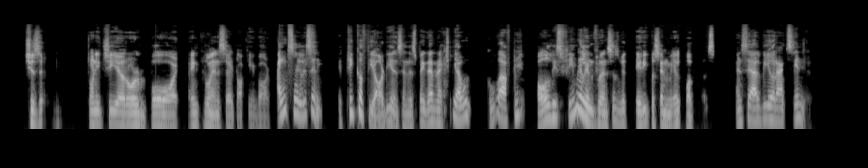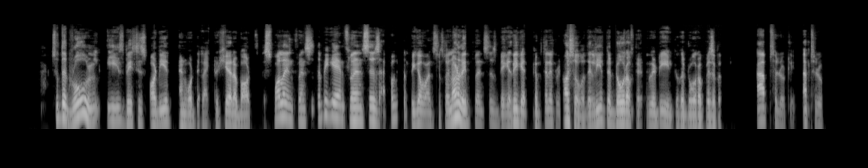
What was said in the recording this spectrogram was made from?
chiseled 23 year old boy influencer talking about, I would say, listen, think of the audience and respect that. actually, I would go after all these female influencers with 80% male followers and say, I'll be your axe angel. So the role is basis audience and what they like to hear about the smaller influencers, the bigger influencers, the bigger ones. So a lot of influencers, bigger, bigger celebrity crossover. They leave the door of credibility into the door of visibility. Absolutely. Absolutely.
